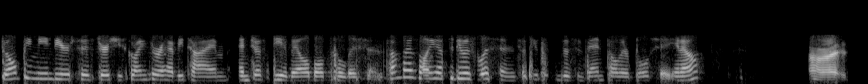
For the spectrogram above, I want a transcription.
Don't be mean to your sister. She's going through a heavy time, and just be available to listen. Sometimes all you have to do is listen, so people can just vent all their bullshit. You know. All right.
